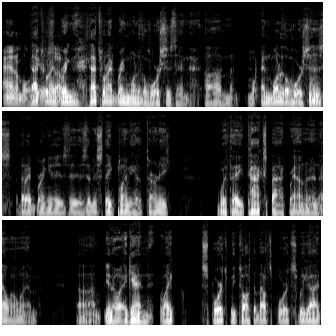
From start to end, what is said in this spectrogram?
animal. That's here, when so. I bring. That's when I bring one of the horses in, um, and one of the horses that I bring is is an estate planning attorney with a tax background and an LLM. Um, you know, again, like sports, we talked about sports. We got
